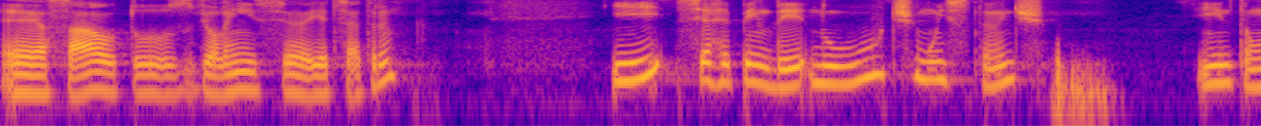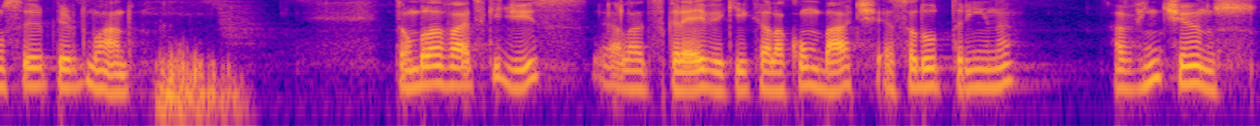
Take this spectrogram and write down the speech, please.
é, assaltos, violência e etc. E se arrepender no último instante e então ser perdoado. Então Blavatsky diz, ela descreve aqui que ela combate essa doutrina há 20 anos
